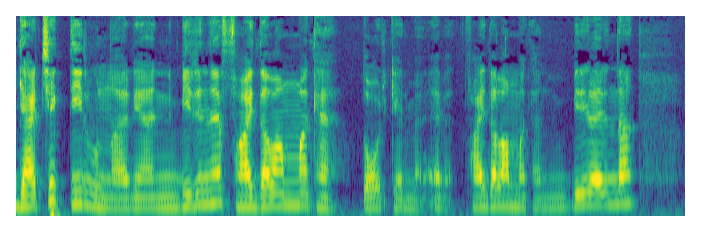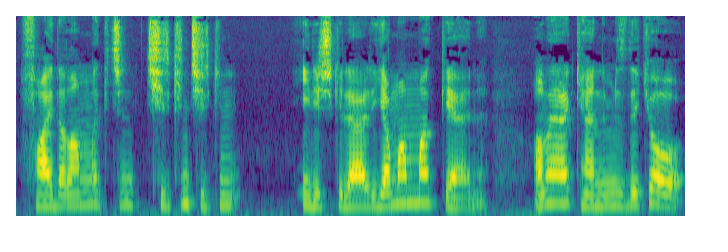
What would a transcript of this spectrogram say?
gerçek değil bunlar yani. Birine faydalanmak he doğru kelime evet faydalanmak yani birilerinden faydalanmak için çirkin çirkin ilişkiler yamanmak yani. Ama eğer kendimizdeki o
